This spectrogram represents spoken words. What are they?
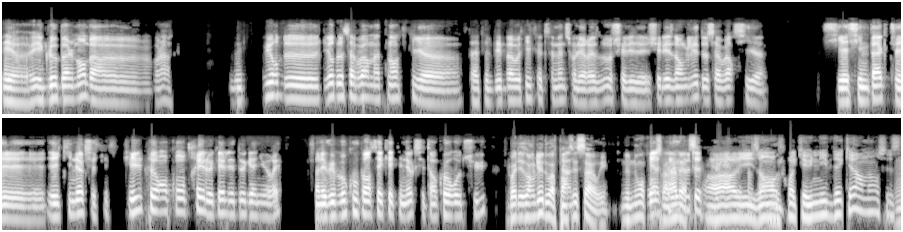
Et, euh, et globalement, ben euh, voilà, dur de dur de savoir maintenant si euh, ça a été le débat aussi cette semaine sur les réseaux chez les chez les Anglais de savoir si euh, si S-Impact et, et Equinox s'ils se rencontraient, lequel des deux gagnerait? J'en ai vu beaucoup penser qu'Equinox est encore au-dessus. Ouais, les Anglais doivent penser ça, oui. Nous, nous, on l'inverse. tout à fait. Ah, ils ont, je crois qu'il y a une livre d'écart, non C'est ça?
